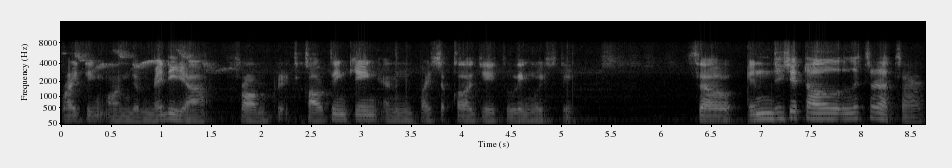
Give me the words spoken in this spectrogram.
writing on the media from critical thinking and psychology to linguistics. So in digital literature,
